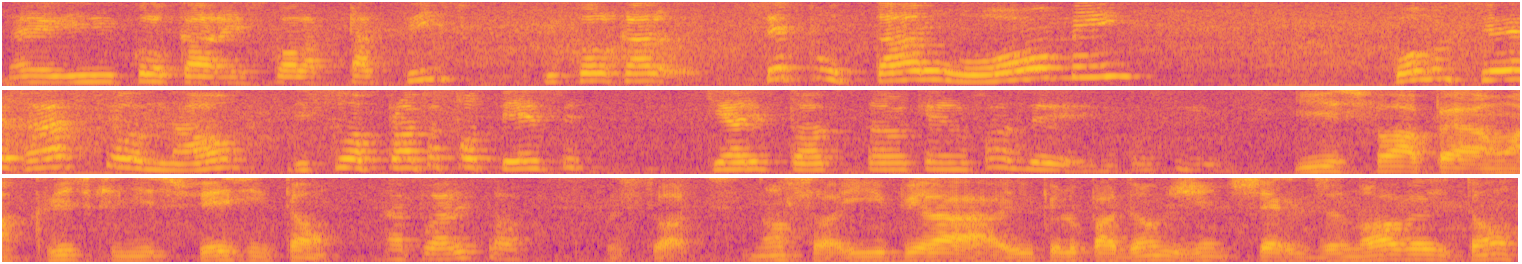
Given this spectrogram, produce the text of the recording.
né, e colocaram a escola patrística e colocaram, sepultaram o homem como ser racional de sua própria potência que Aristóteles estava querendo fazer e não conseguiu. E isso foi uma, uma crítica que Nietzsche fez então, É por Aristóteles. Aristóteles. Não só, e, pela, e pelo padrão vigente do século XIX, então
